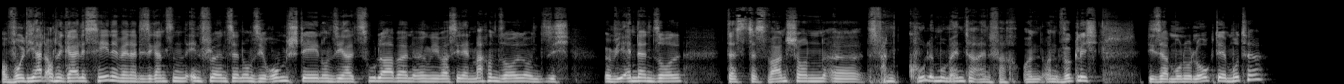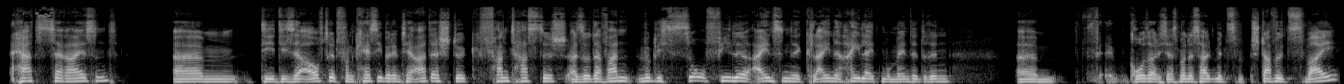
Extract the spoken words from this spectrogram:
obwohl die hat auch eine geile Szene, wenn da diese ganzen Influencer um sie rumstehen und sie halt zulabern irgendwie, was sie denn machen soll und sich irgendwie ändern soll. Das, das waren schon, äh, das waren coole Momente einfach. Und, und wirklich dieser Monolog der Mutter, herzzerreißend. Ähm, die, dieser Auftritt von Cassie bei dem Theaterstück, fantastisch. Also da waren wirklich so viele einzelne kleine Highlight-Momente drin. Ähm, großartig, dass man das halt mit Staffel 2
